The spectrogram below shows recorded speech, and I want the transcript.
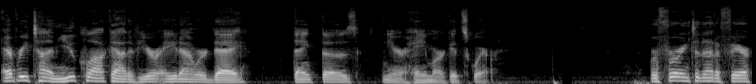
Every time you clock out of your eight hour day, thank those near Haymarket Square. Referring to that affair,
